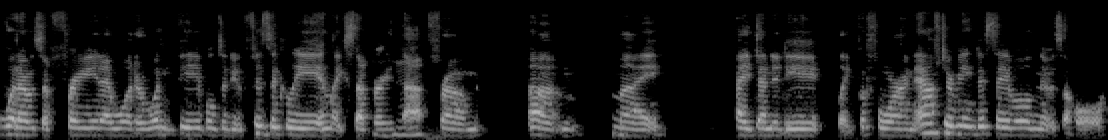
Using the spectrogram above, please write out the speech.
what I was afraid I would or wouldn't be able to do physically and like separate mm-hmm. that from um, my identity like before and after being disabled and it was a whole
